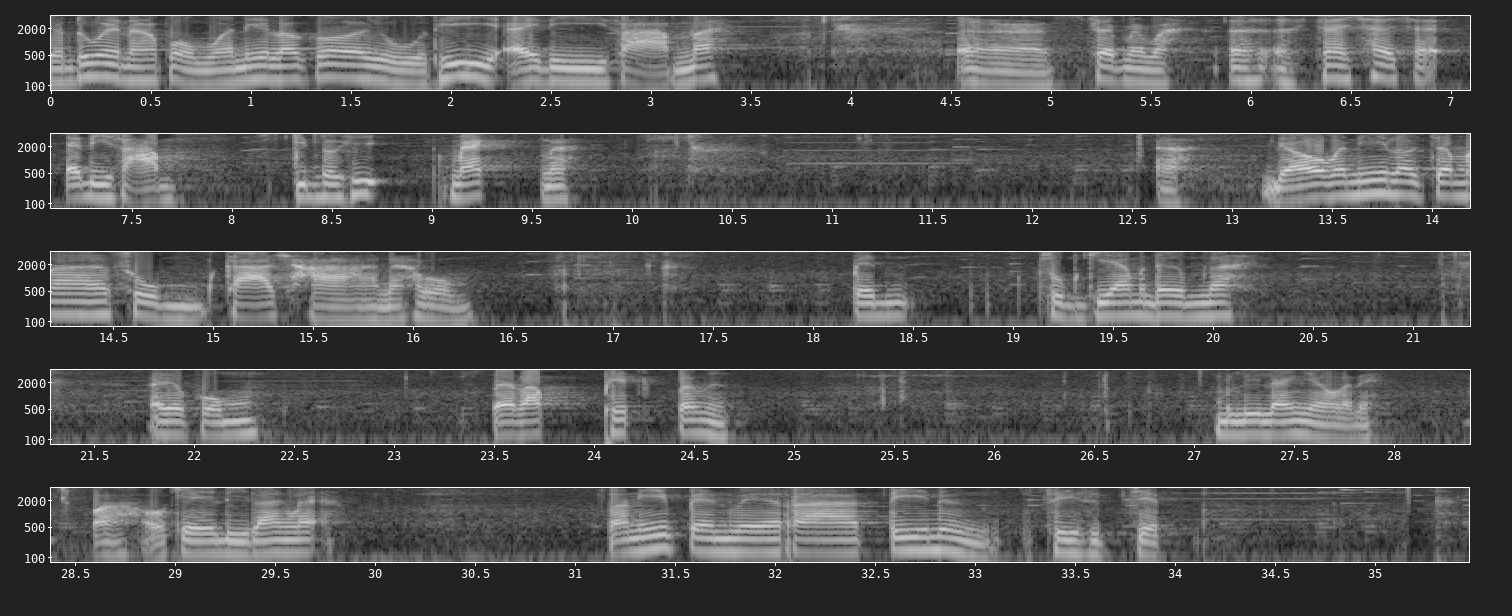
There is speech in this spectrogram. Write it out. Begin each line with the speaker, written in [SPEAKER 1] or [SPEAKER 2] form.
[SPEAKER 1] กันด้วยนะครับผมวันนี้เราก็อยู่ที่ ID สามนะเอ่อใช่ไหมวะเออเออใช่ใช่ใช่ ID สามกินโดฮิแม็กนะอะเดี๋ยววันนี้เราจะมาสุ่มกาชานะครับผม เป็นสุ่มเกียร์เหมือนเดิมนะ เดี๋ยวผมไปรับเพชรแป๊บหนึ่งมันรีแรงอย่างไรเนี่ยอะโอเครีแรงแล้ว ตอนนี้เป็นเวลาตีหนึ่งสี่สิบเจ็ด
